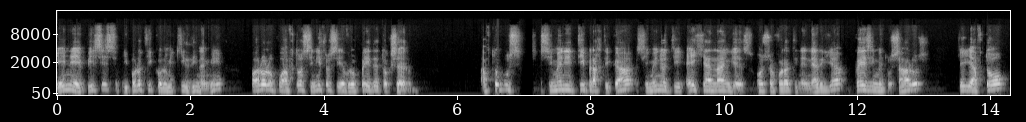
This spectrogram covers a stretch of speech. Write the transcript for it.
και είναι επίσης η πρώτη οικονομική δύναμη, παρόλο που αυτό συνήθως οι Ευρωπαίοι δεν το ξέρουν. Αυτό που σημαίνει τι πρακτικά, σημαίνει ότι έχει ανάγκες όσο αφορά την ενέργεια, παίζει με τους άλλους και γι' αυτό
